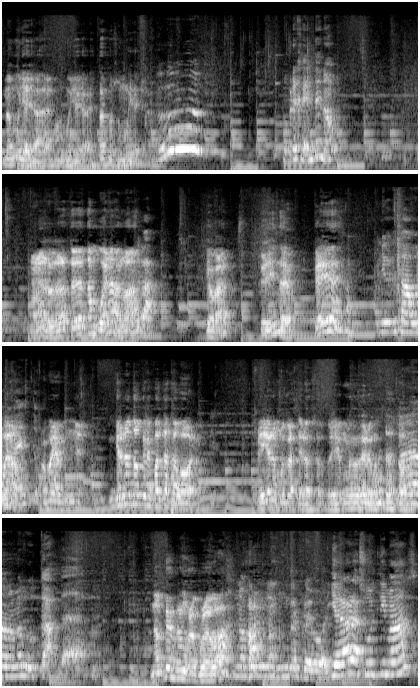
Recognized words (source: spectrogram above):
No. Es muy allá, ¿eh? No es muy allá. Estas no son muy allá. Uh, pobre gente, ¿no? No, las otras tres están buenas, ¿no? Se va. ¿Qué va? ¿Qué dices? ¿Qué dices? Lo único que estaba bueno, era esto. a ver, yo noto que le falta sabor. Ella no es muy casteroso, pero yo creo que le falta sabor. No, no me gusta. ¿No quieres hacer un reprueba? No quiero ningún repruebo. Y ahora las últimas.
